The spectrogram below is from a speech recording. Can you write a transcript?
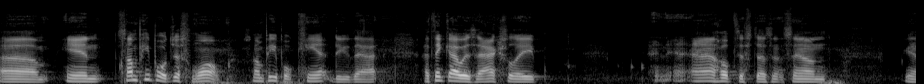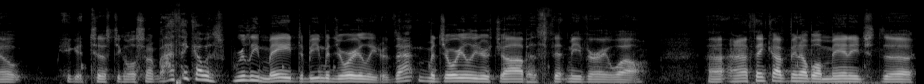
Um, and some people just won't. Some people can't do that. I think I was actually, and I hope this doesn't sound, you know, egotistical or something, but I think I was really made to be majority leader. That majority leader's job has fit me very well. Uh, and I think I've been able to manage the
